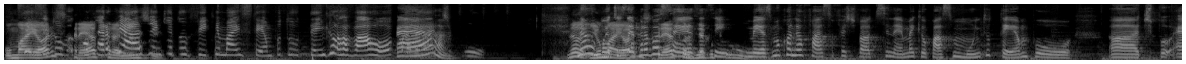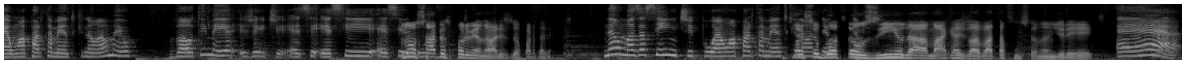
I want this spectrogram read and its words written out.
O maior estresse Qualquer viagem mim... que tu fique mais tempo, tu tem que lavar a roupa, é. né? Tipo... Não, não vou dizer pra vocês, assim, mesmo quando eu faço festival de cinema, que eu passo muito tempo, uh, tipo, é um apartamento que não é o meu. Volta e meia, gente, esse, esse, esse. Tu não o... sabe os pormenores do apartamento. Não, mas assim, tipo, é um apartamento que mas não se o botãozinho da máquina de lavar tá funcionando direito. É.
